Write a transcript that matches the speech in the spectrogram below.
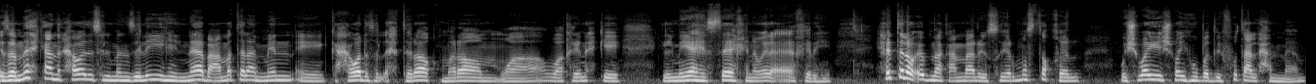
إذا بنحكي عن الحوادث المنزلية النابعة مثلا من إيه، كحوادث الاحتراق مرام وخلينا نحكي المياه الساخنة وإلى آخره. حتى لو ابنك عمال يصير مستقل وشوي شوي هو بده يفوت على الحمام.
